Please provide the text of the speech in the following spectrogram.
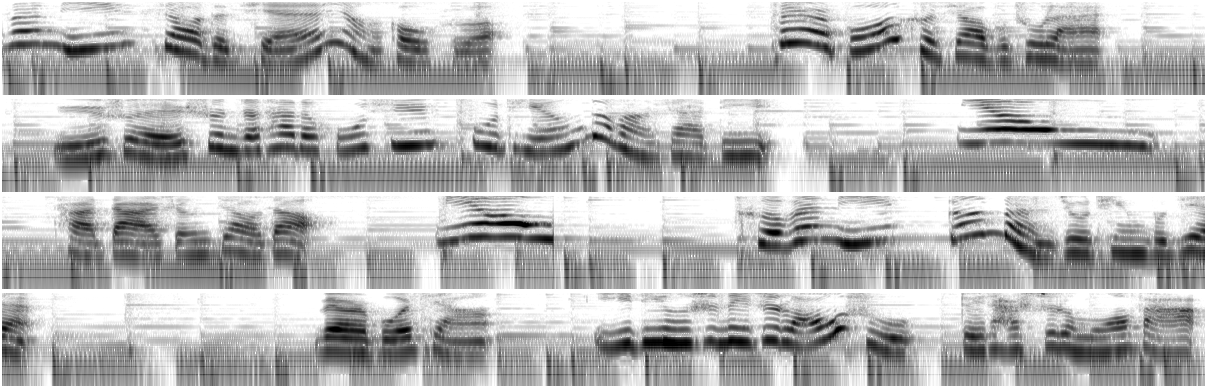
温妮笑得前仰后合，威尔伯可笑不出来。雨水顺着他的胡须不停地往下滴。喵呜！他大声叫道：“喵！”可温妮根本就听不见。威尔伯想，一定是那只老鼠对他施了魔法。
